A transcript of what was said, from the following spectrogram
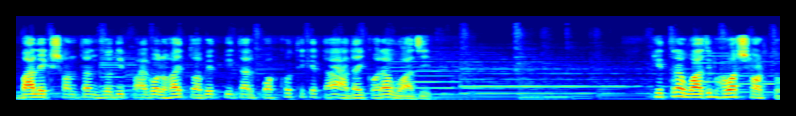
বালেক সন্তান যদি পাগল হয়, তবে পিতার পক্ষ থেকে তা আদায় করা ওয়াজিব। ফিতরা ওয়াজিব হওয়ার শর্ত।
